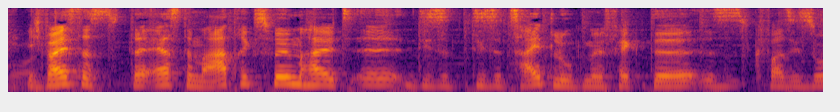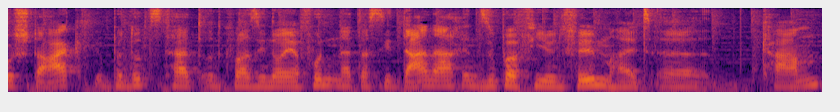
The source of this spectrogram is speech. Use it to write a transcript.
worden. Ich weiß, dass der erste Matrix-Film halt äh, diese, diese Zeitlupeneffekte quasi so stark benutzt hat und quasi neu erfunden hat, dass sie danach in super vielen Filmen halt äh, kamen.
